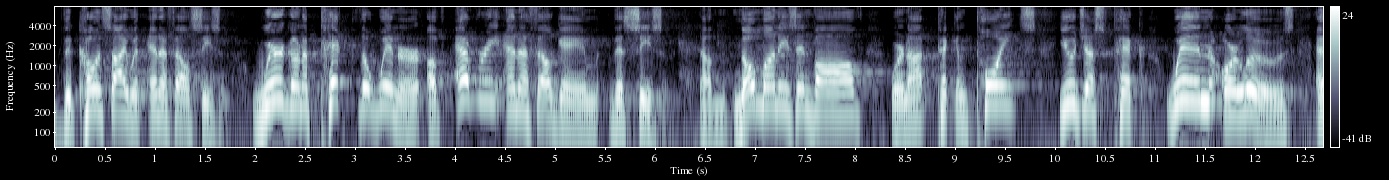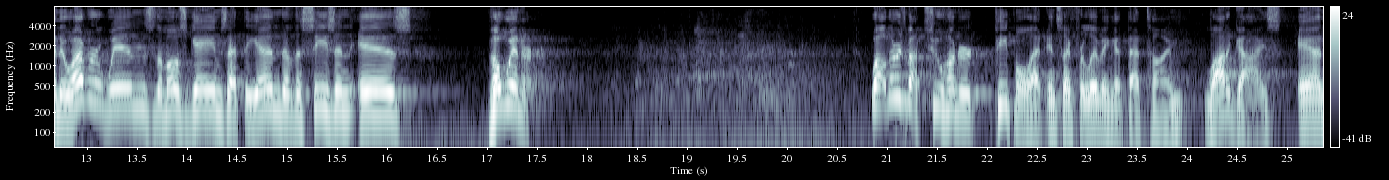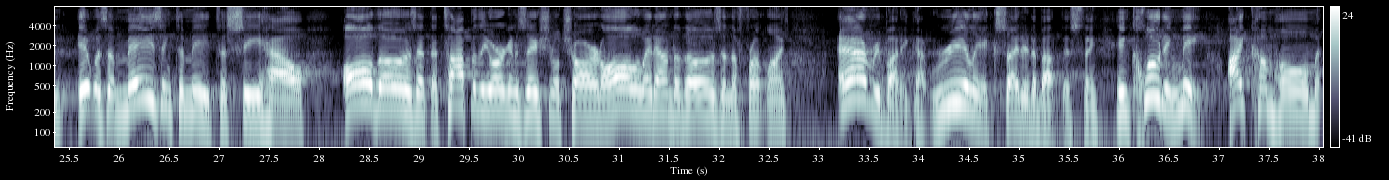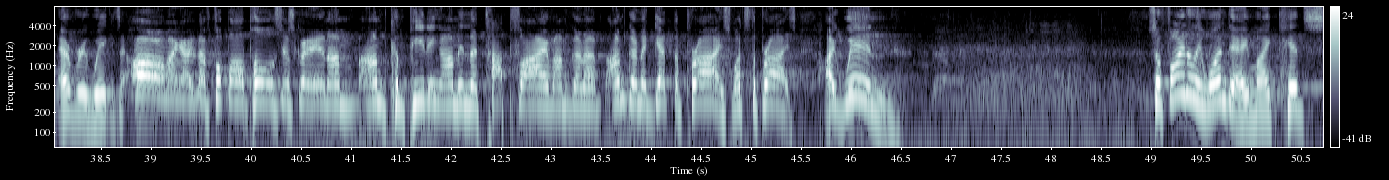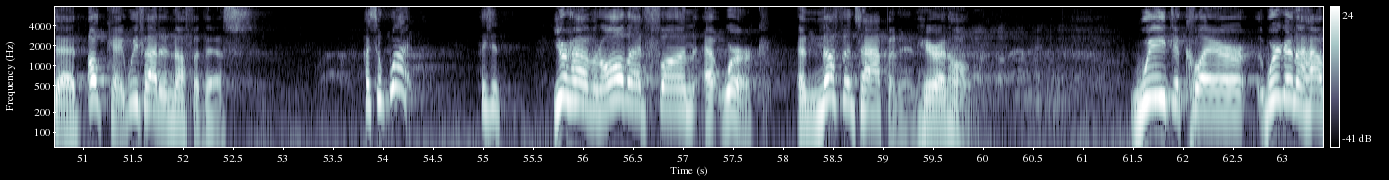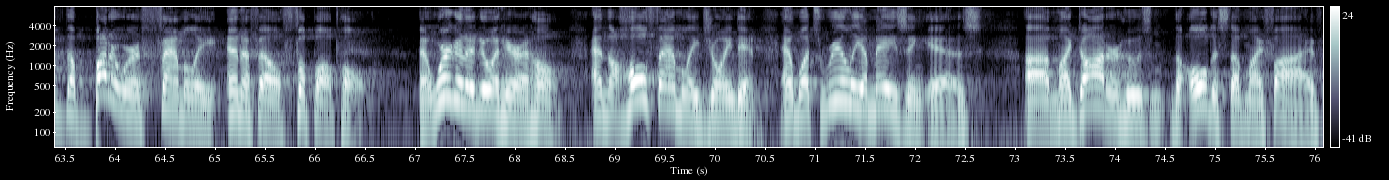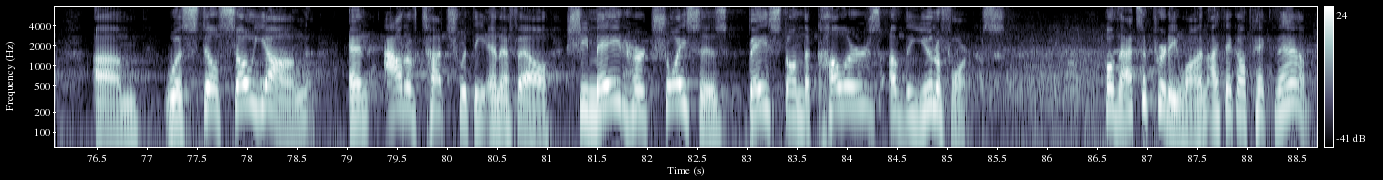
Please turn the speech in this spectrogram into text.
that coincide with NFL season we're going to pick the winner of every NFL game this season. Now, no money's involved. We're not picking points. You just pick win or lose, and whoever wins the most games at the end of the season is the winner. Well, there was about 200 people at Insight for Living at that time, a lot of guys, and it was amazing to me to see how all those at the top of the organizational chart, all the way down to those in the front lines. Everybody got really excited about this thing, including me. I come home every week and say, "Oh my God, the football poll is just great, and I'm I'm competing. I'm in the top five. I'm gonna I'm gonna get the prize. What's the prize? I win." so finally, one day, my kids said, "Okay, we've had enough of this." I said, "What?" They said, "You're having all that fun at work, and nothing's happening here at home. We declare we're going to have the Butterworth family NFL football poll, and we're going to do it here at home. And the whole family joined in. And what's really amazing is uh, my daughter, who's the oldest of my five, um, was still so young and out of touch with the NFL, she made her choices based on the colors of the uniforms. Oh, that's a pretty one. I think I'll pick them.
